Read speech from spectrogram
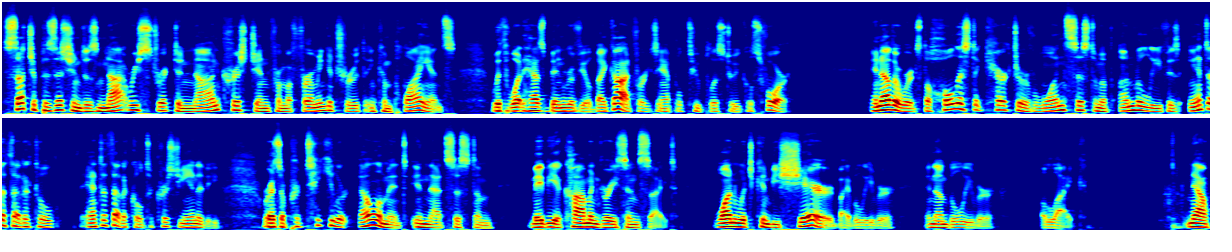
such a position does not restrict a non Christian from affirming a truth in compliance with what has been revealed by God. For example, 2 plus 2 equals 4. In other words, the holistic character of one system of unbelief is antithetical, antithetical to Christianity, whereas a particular element in that system may be a common grace insight, one which can be shared by believer and unbeliever alike. Now,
